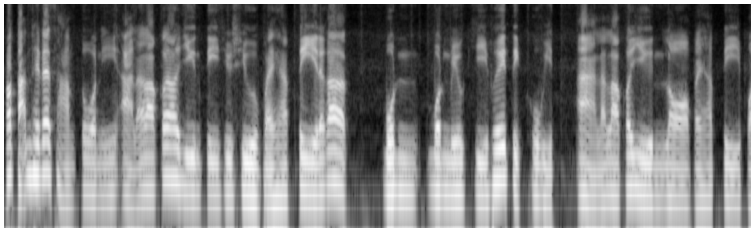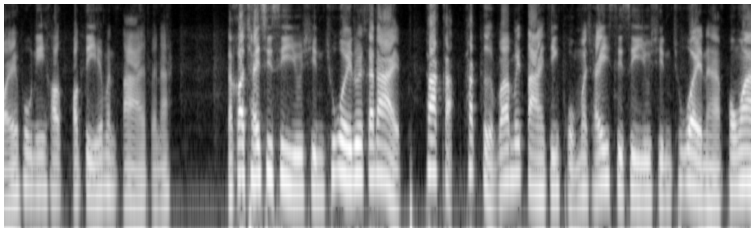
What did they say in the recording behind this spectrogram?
ก็ตันให้ได้ 3 ตัวนี้ อ่าแล้วเราก็ยืนตีชิวๆไปครับ ตีแล้วก็บนบนมิลคีเพื่อให้ติดโควิด อ่า แล้วเราก็ยืนรอไปครับ ตีปล่อยให้พวกนี้เขาเขาตีให้มันตายไปนะ แล้วก็ใช้ซีซียูชินช่วยด้วยก็ได้ ถ้ากะถ้าเกิดว่าไม่ตายจริงผมมาใช้ซีซียูชินช่วยนะครับ เพราะว่า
